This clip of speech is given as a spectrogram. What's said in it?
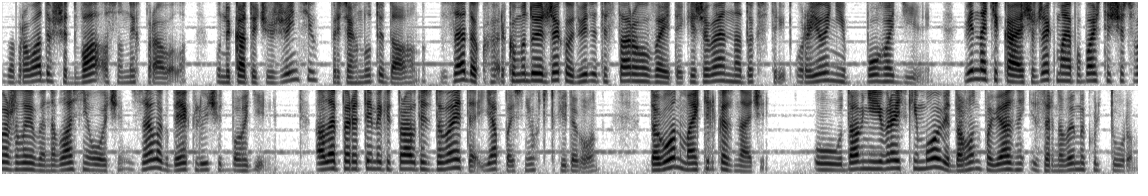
запровадивши два основних правила. Уникати чужинців, присягнути Дагану. Зедок рекомендує Джеку відвідати старого Вейта, який живе на Док-стріт у районі Богодільні. Він натякає, що Джек має побачити щось важливе на власні очі. Зелок дає ключ від богодільні. Але перед тим як відправитись до Вейта, я поясню, хто такий Дагон. Дагон має кілька значень. У давньоєврейській мові Дагон пов'язаний із зерновими культурами.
